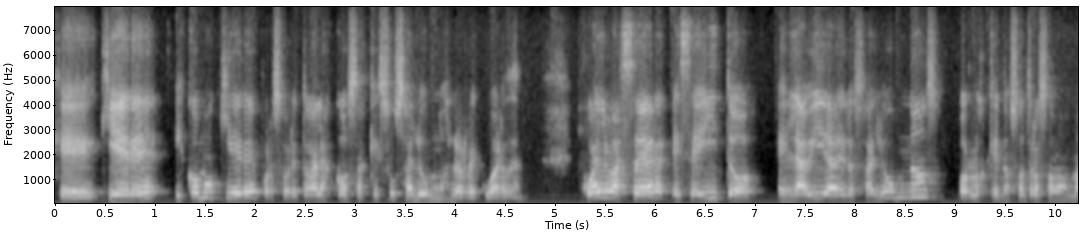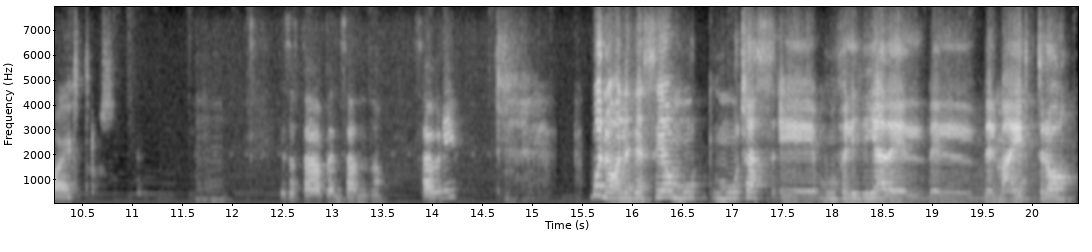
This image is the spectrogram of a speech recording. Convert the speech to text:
que quiere y cómo quiere, por sobre todas las cosas, que sus alumnos lo recuerden. ¿Cuál va a ser ese hito en la vida de los alumnos por los que nosotros somos maestros? Mm, eso estaba pensando. Sabri. Bueno, les deseo muchas, eh, un feliz día del, maestro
